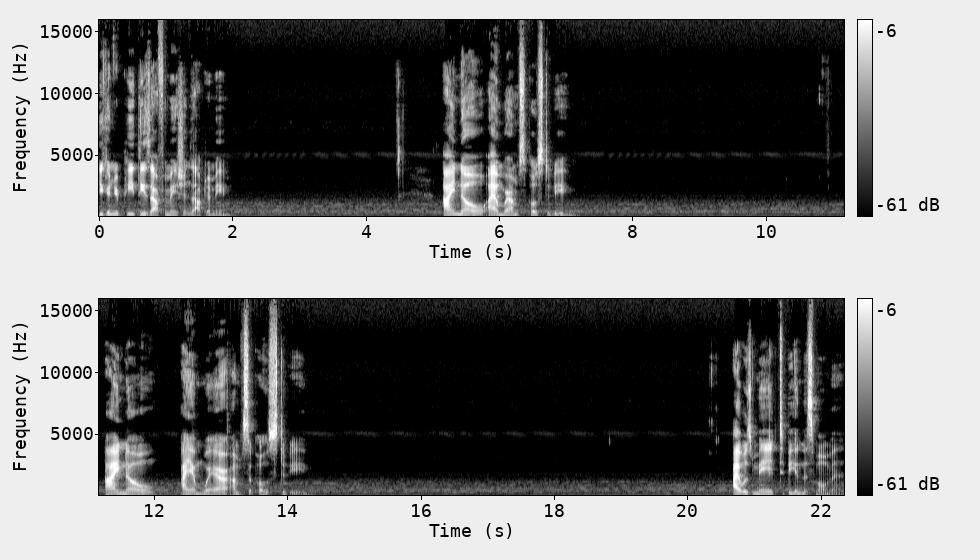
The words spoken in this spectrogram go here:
You can repeat these affirmations after me. I know I am where I'm supposed to be. I know I am where I'm supposed to be. I was made to be in this moment.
